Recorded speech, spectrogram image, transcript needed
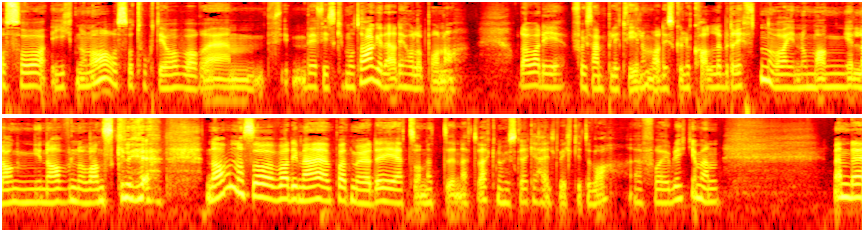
Og så gikk det noen år, og så tok de over ved fiskemottaket der de holder på nå. Og Da var de f.eks. i tvil om hva de skulle kalle bedriften, og var innom mange lange navn og vanskelige navn. Og så var de med på et møte i et sånt nettverk, nå husker jeg ikke helt hvilket det var eh, for øyeblikket, men, men det,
